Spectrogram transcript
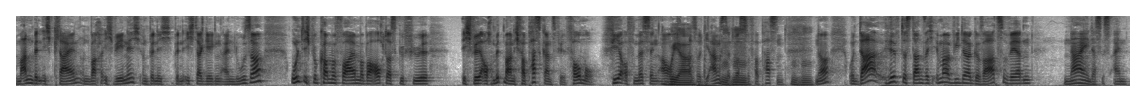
Mann, bin ich klein und mache ich wenig und bin ich, bin ich dagegen ein Loser. Und ich bekomme vor allem aber auch das Gefühl, ich will auch mitmachen, ich verpasse ganz viel. FOMO, Fear of Missing Out, oh ja. also die Angst, mhm. etwas zu verpassen. Mhm. Ne? Und da hilft es dann, sich immer wieder gewahr zu werden, Nein, das ist ein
